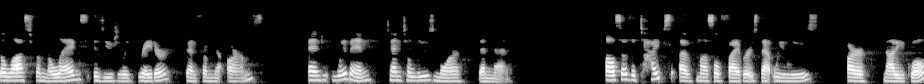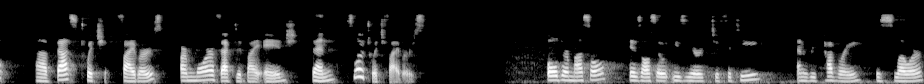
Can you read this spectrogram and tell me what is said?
The loss from the legs is usually greater than from the arms, and women tend to lose more than men. Also, the types of muscle fibers that we lose are not equal. Uh, fast twitch fibers are more affected by age than slow twitch fibers. Older muscle is also easier to fatigue, and recovery is slower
